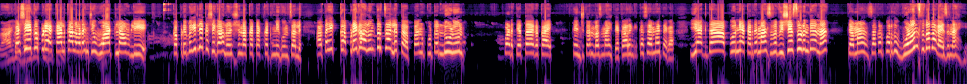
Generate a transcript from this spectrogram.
जाय कसे कपडे? काल कालवडांची वाट लावली. कपडे बघितले कसे घालून? शिना कटाकट निघून चालले. आता हे कपडे घालून तर चाललेत पण कुठं लुळून पडत्यात का काय? त्यांची त्यांनाच माहिती आहे. कारण की कसं आहे माहिती आहे का? एकदा आपण एखाद्या माणसाचा विषय सोडून दिला ना त्या माणसाकडे परत वळून सुद्धा बघायचं नाही.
